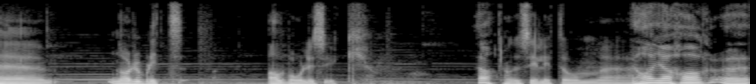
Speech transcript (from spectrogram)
Eh, nå har du blitt alvorlig syk. Ja. Kan du si litt om eh... Ja, jeg har eh,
